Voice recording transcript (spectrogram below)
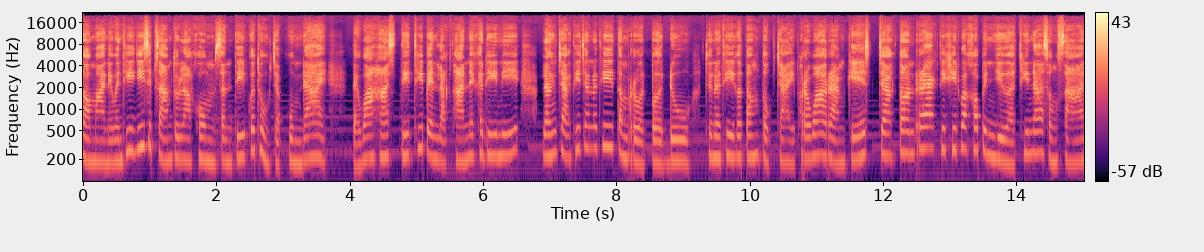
ต่อมาในวันที่ 23 ตุลาคมซันติฟก็ถูกจับกุมได้ แต่ว่าฮาร์ดดิสที่เป็นหลักฐานในคดีนี้ หลังจากที่เจ้าหน้าที่ตำรวจเปิดดู เจ้าหน้าที่ก็ต้องตกใจ เพราะว่ารามเกส จากตอนแรกที่คิดว่าเขาเป็นเหยื่อที่น่าสงสาร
